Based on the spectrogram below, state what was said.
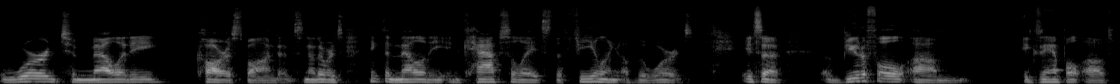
word to melody correspondence. In other words, I think the melody encapsulates the feeling of the words. It's a, a beautiful um, example of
